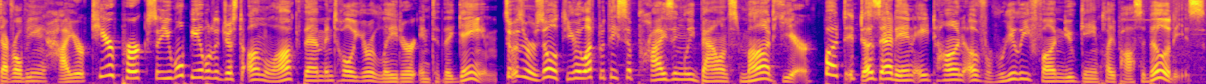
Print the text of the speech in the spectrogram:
several being higher tier perks, so you won't be able to just unlock them until you're later into the game. So as a result, you're left with a surprisingly balanced mod here, but it does add in a ton of really fun new gameplay possibilities.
